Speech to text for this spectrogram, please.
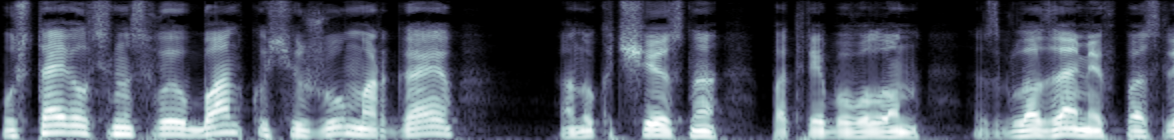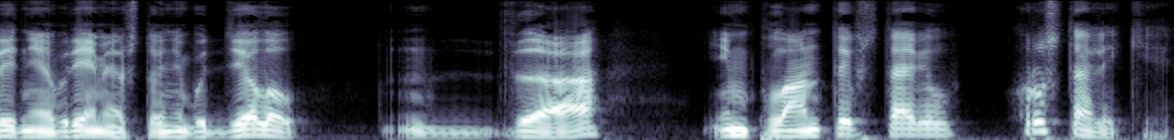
Уставился на свою банку, сижу, моргаю. «А ну-ка честно», — потребовал он, — «с глазами в последнее время что-нибудь делал?» «Да, импланты вставил, хрусталики».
